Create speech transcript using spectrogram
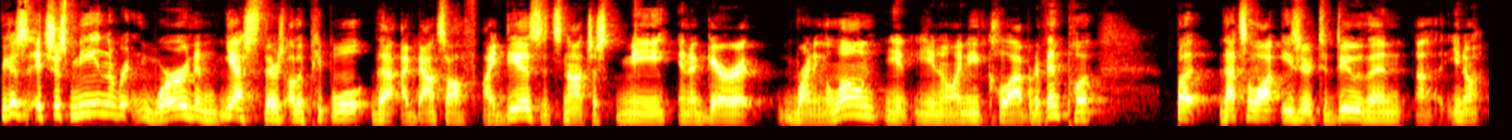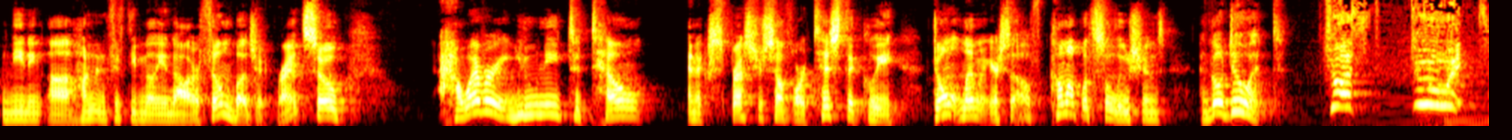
because it's just me in the written word. And yes, there's other people that I bounce off ideas. It's not just me in a garret writing alone. You, you know, I need collaborative input, but that's a lot easier to do than, uh, you know, needing a $150 million film budget, right? So however you need to tell and express yourself artistically, don't limit yourself. Come up with solutions and go do it. Just do it!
